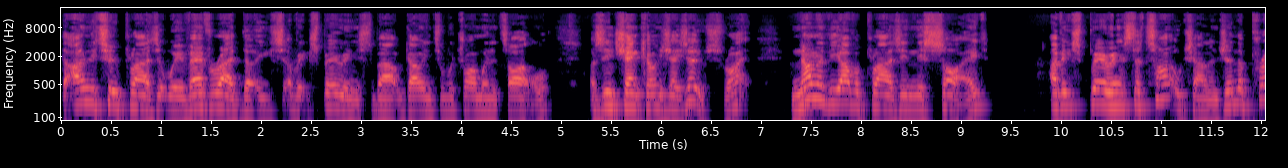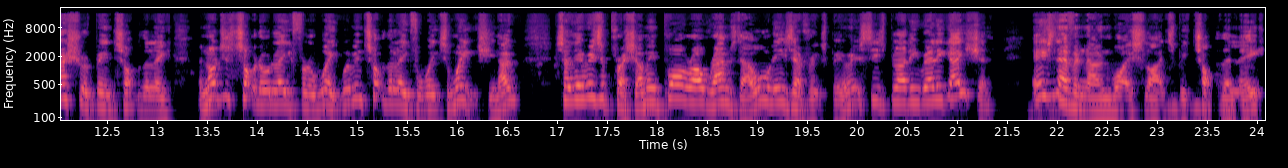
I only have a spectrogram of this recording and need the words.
the only two players that we've ever had that have experienced about going to try and win a title are Zinchenko and Jesus. Right. None of the other players in this side have experienced a title challenge and the pressure of being top of the league, and not just top of the league for a week. We've been top of the league for weeks and weeks, you know. So there is a pressure. I mean, poor old Ramsdale, all he's ever experienced is bloody relegation. He's never known what it's like to be top of the league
